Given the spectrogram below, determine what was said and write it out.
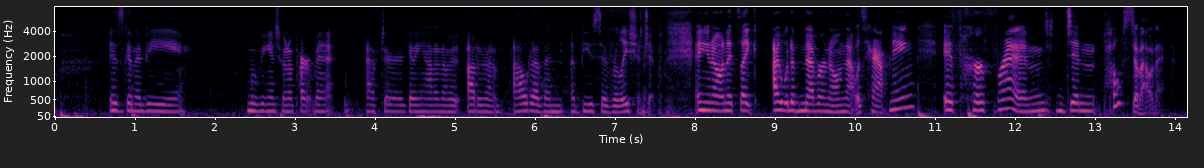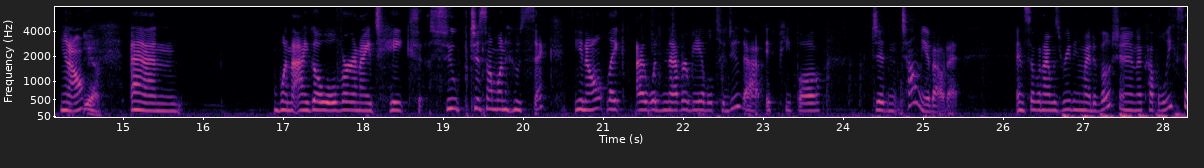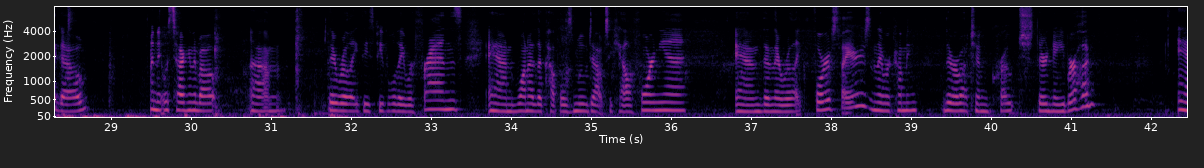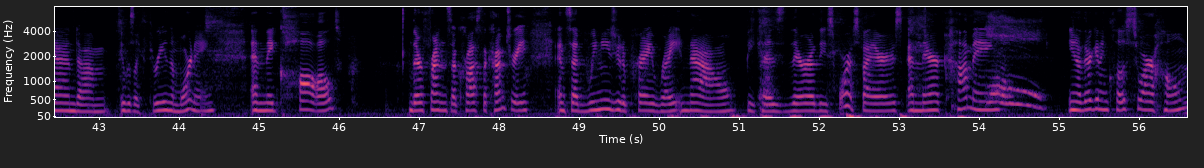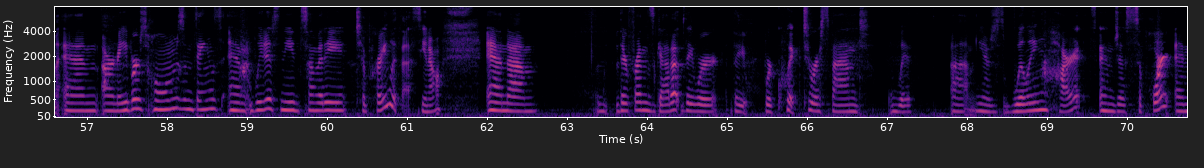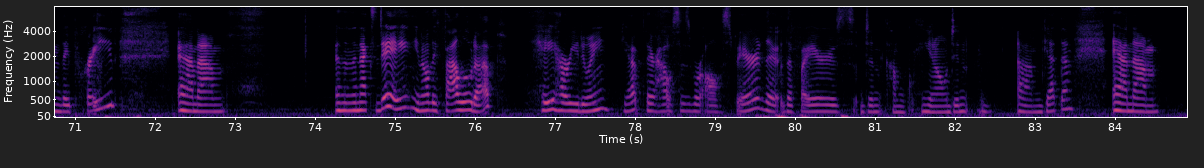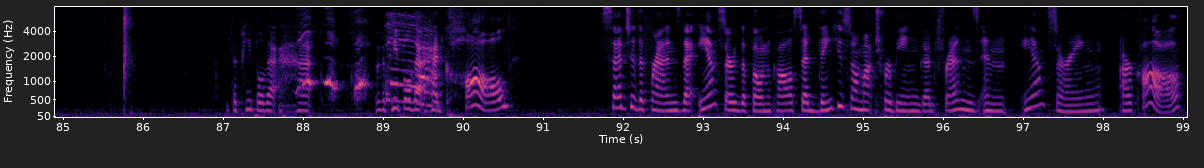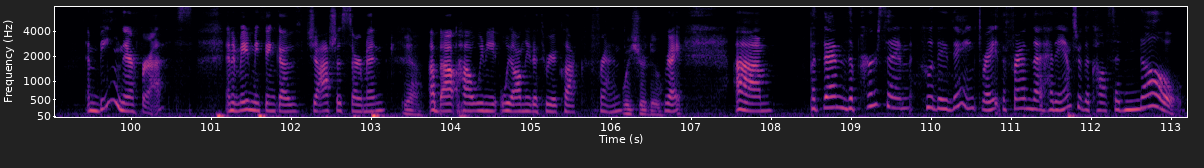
is going to be moving into an apartment after getting out of out of out of an abusive relationship. And you know, and it's like I would have never known that was happening if her friend didn't post about it, you know? Yeah. And when I go over and I take soup to someone who's sick, you know, like I would never be able to do that if people didn't tell me about it. And so when I was reading my devotion a couple weeks ago, and it was talking about um, they were like these people they were friends and one of the couples moved out to california and then there were like forest fires and they were coming they were about to encroach their neighborhood and um, it was like three in the morning and they called their friends across the country and said we need you to pray right now because there are these forest fires and they're coming. You know they're getting close to our home and our neighbors homes and things and we just need somebody to pray with us you know? And um their friends got up. They were they were quick to respond with um you know just willing hearts and just support and they prayed. And um and then the next day you know they followed up hey how are you doing? Yep their houses were all spared. The the fires didn't come you know didn't um, get them. And um the people that had the people that had called said to the friends that answered the phone call said thank you so much for being good friends and answering our call and being there for us and it made me think of josh's sermon Yeah. about how we need we all need a three o'clock friend We sure do. right um but then the person who they thanked right the friend that had answered the call said no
